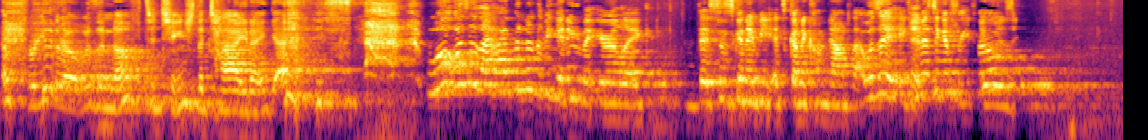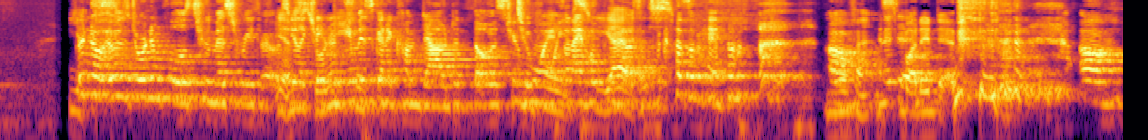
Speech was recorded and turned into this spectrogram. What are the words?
a free throw was enough to change the tide, I guess. What was it that happened in the beginning that you were like, this is gonna be, it's gonna come down to that? Was it Iggy It- missing a free throw? It was. Or no, it was Jordan Poole's two missed free throws. Yes, You're like, Jordan the game Poole- is going to come down to those two, Two points, and I hope yes. he knows it's because of him. No Um, offense, it but it did. um,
